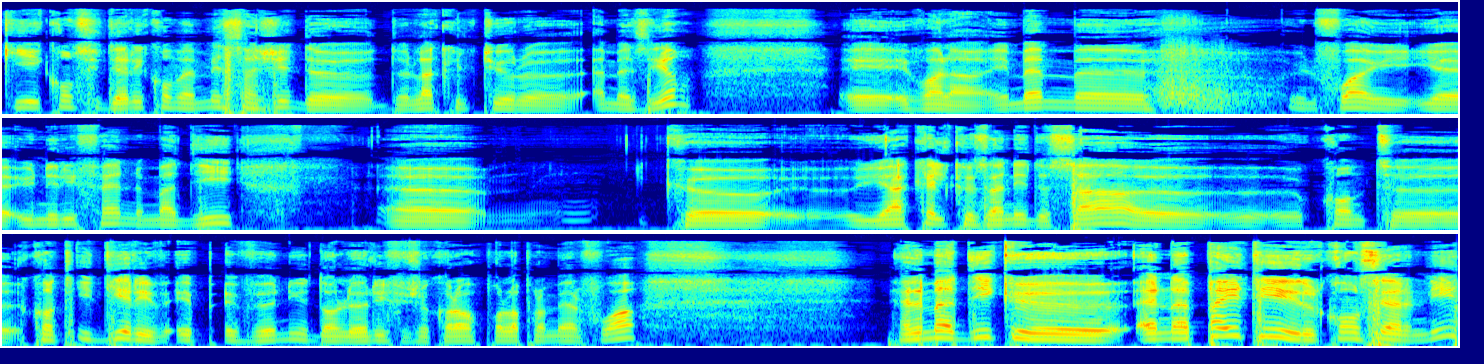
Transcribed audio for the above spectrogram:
qui est considéré comme un messager de, la culture euh, amazigh. Et, voilà. Et même euh, une fois, une Rifaine m'a dit euh, que euh, y a quelques années de ça, euh, quand, quand Idir est, est- est venu dans le Rif, je crois, pour la première fois, elle m'a dit que elle n'a pas été concernée,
